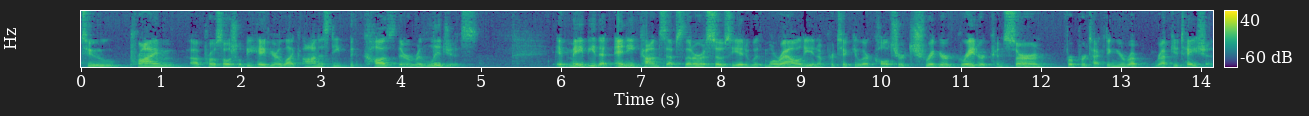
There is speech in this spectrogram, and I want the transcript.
to prime uh, pro social behavior like honesty because they're religious. It may be that any concepts that are associated with morality in a particular culture trigger greater concern for protecting your rep- reputation.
